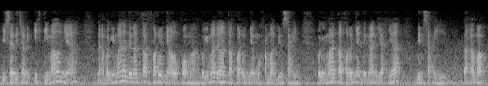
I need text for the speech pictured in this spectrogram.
bisa dicari ihtimalnya Nah, bagaimana dengan tafarudnya Al-Qamah? Bagaimana dengan tafarudnya Muhammad bin Sa'id? Bagaimana tafarudnya dengan Yahya bin Sa'id? Tak, eh, maaf,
